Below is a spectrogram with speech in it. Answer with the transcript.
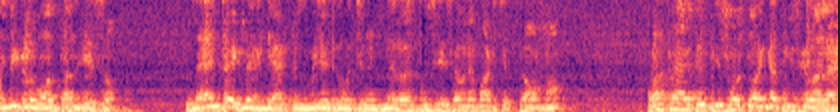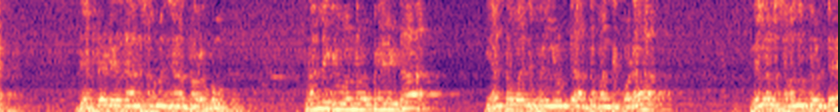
ఎన్నికల వాగ్దానం చేస్తాం ల్యాండ్ టైటిల్ యాక్ట్ ఇమీడియట్గా వచ్చిన వెంటనే రద్దు చేశామనే మాట చెప్తా ఉన్నాం. కొత్త యాక్ట్ తీసుకొస్తాం ఇంకా తీసుకురాలే. డెఫినెట్గా దానికి సంబంధించినంత వరకు. తల్లికి వందల పేరిట ఎంతమంది పిల్లలు ఉంటే అంతమంది కూడా పిల్లలు చదువుతుంటే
